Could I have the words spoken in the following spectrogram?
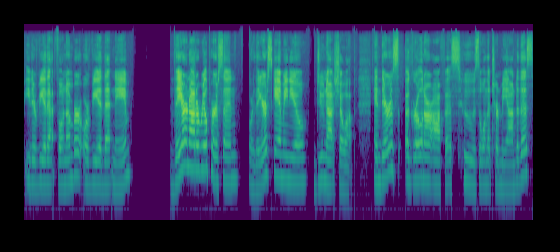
either via that phone number or via that name, they are not a real person or they are scamming you. Do not show up. And there's a girl in our office who is the one that turned me on to this.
